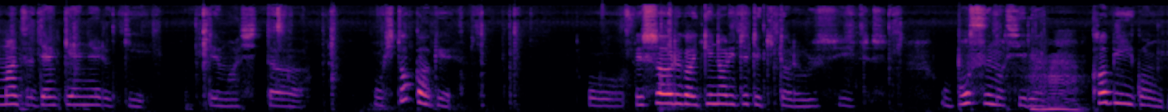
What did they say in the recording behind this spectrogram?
まず電気エネルギー出ました。お人影。お SR がいきなり出てきたら嬉しいです。ボスの試練、うん。カビゴン。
